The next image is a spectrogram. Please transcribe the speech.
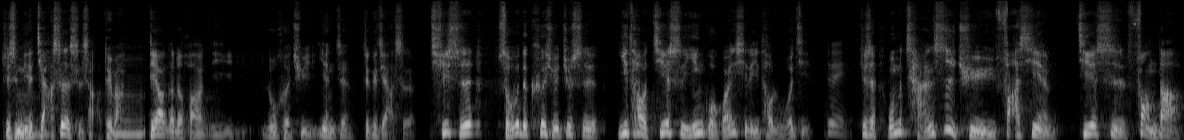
就是你的假设是啥，对吧？第二个的话，你如何去验证这个假设？其实所谓的科学，就是一套揭示因果关系的一套逻辑。对，就是我们尝试去发现、揭示、放大。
